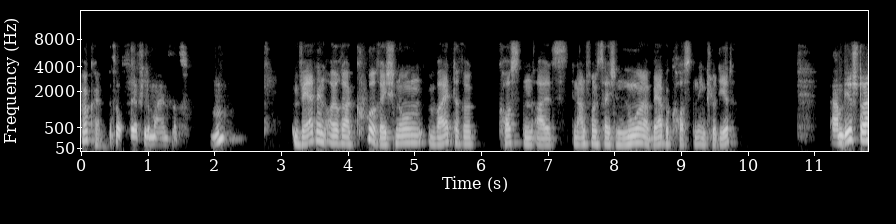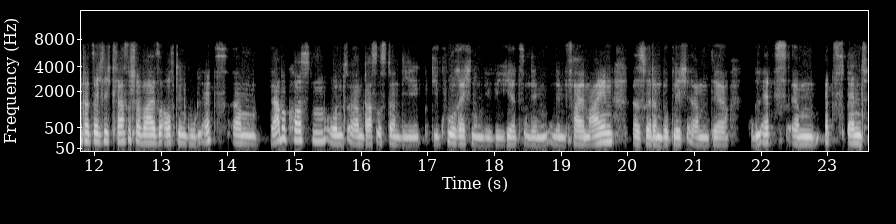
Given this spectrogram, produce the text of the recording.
Okay. Ist auch sehr viel im Einsatz. Hm? Werden in eurer Kurrechnung weitere Kosten als in Anführungszeichen nur Werbekosten inkludiert? Ähm, wir steuern tatsächlich klassischerweise auf den Google Ads ähm, Werbekosten und ähm, das ist dann die, die Kurrechnung, die wir jetzt in dem, in dem Fall meinen. Das wäre dann wirklich ähm, der Google Ads ähm, Ad Spend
